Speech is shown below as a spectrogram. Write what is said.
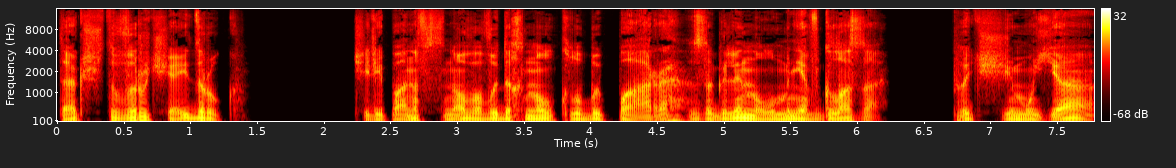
Так что выручай, друг». Черепанов снова выдохнул клубы пара, заглянул мне в глаза. «Почему я?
